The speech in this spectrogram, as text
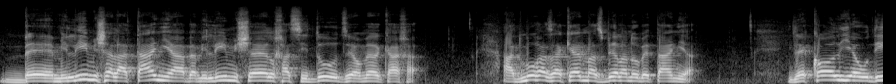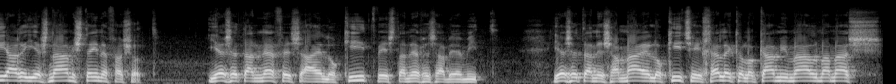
במילים של התניא, במילים של חסידות, זה אומר ככה. האדמו"ר הזקן מסביר לנו בתניא, לכל יהודי הרי ישנם שתי נפשות. יש את הנפש האלוקית ויש את הנפש הבהמית. יש את הנשמה האלוקית שהיא חלק אלוקה ממעל ממש.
